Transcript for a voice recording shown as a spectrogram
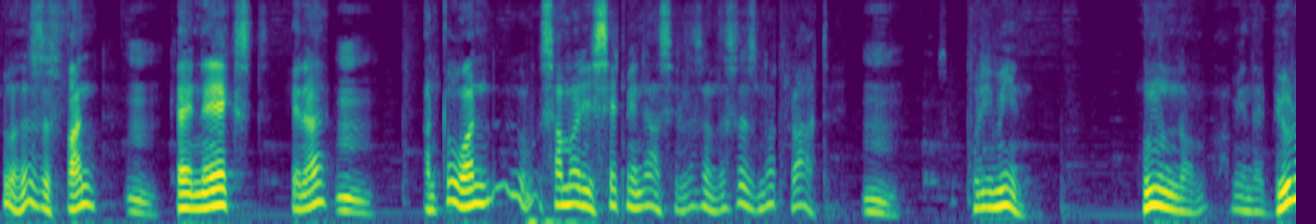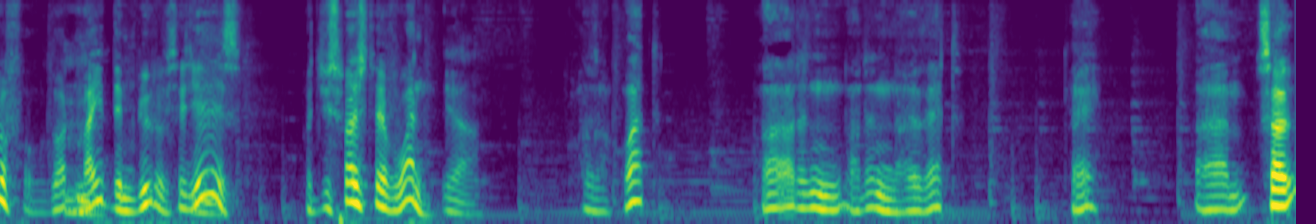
sure, this is fun. Mm. Okay, next, you know. Until one somebody said me down, said, listen, this is not right. Mm. What do you mean? Women, I mean, they're beautiful. God Mm. made them beautiful. He said, yes, but you're supposed to have one. Yeah. I was like, what? Oh, I didn't, I didn't know that. Okay. Um, so,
